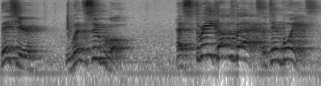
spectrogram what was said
This year, he wins the Super Bowl. Has three comebacks of 10 points.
